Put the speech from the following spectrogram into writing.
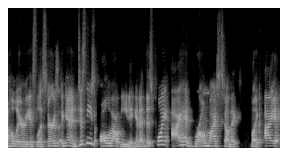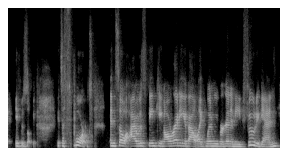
hilarious listeners. Again disney's all about eating and at this point i had grown my stomach like i it was like it's a sport. And so i was thinking already about like when we were going to need food again.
